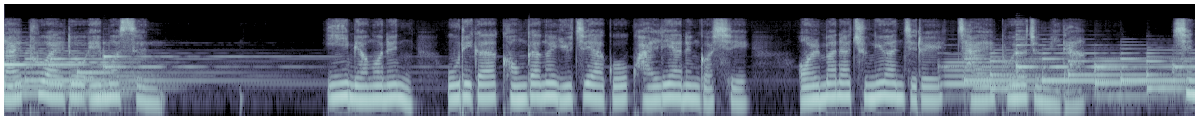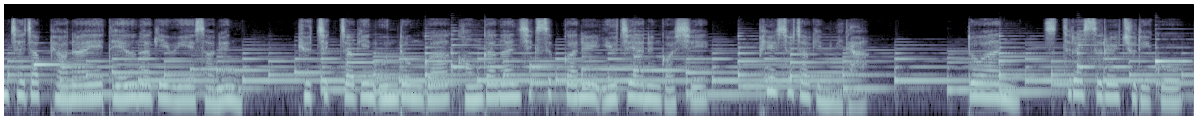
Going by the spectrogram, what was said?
랄프 waldo 에머슨 이 명언은 우리가 건강을 유지하고 관리하는 것이 얼마나 중요한지를 잘 보여줍니다. 신체적 변화에 대응하기 위해서는 규칙적인 운동과 건강한 식습관을 유지하는 것이 필수적입니다. 또한 스트레스를 줄이고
